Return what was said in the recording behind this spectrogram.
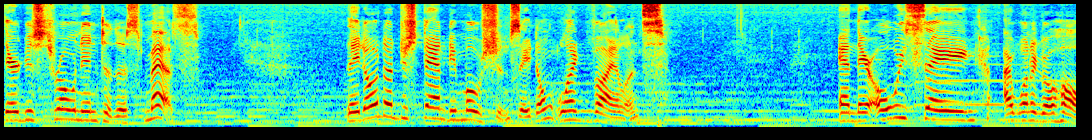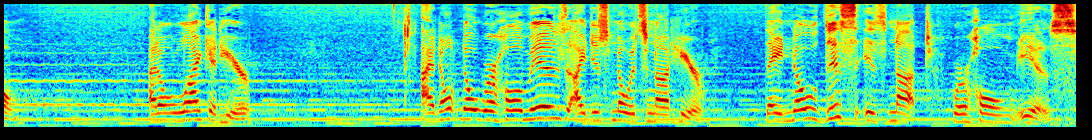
They're just thrown into this mess. They don't understand emotions, they don't like violence. And they're always saying, I want to go home. I don't like it here. I don't know where home is, I just know it's not here. They know this is not where home is.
